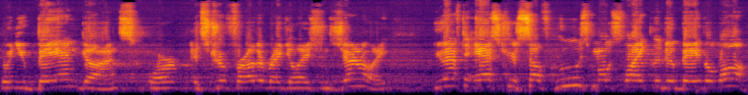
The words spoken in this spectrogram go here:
when you ban guns, or it's true for other regulations generally, you have to ask yourself who's most likely to obey the law.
